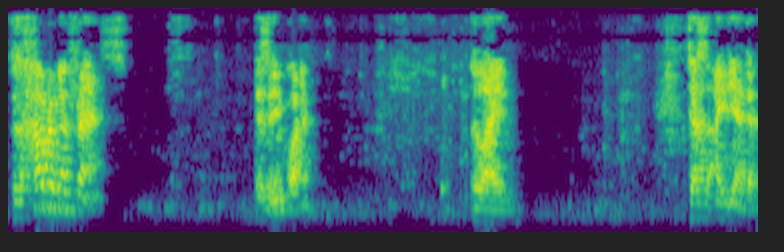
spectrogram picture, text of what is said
So how to make friends is important. So I just the idea that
